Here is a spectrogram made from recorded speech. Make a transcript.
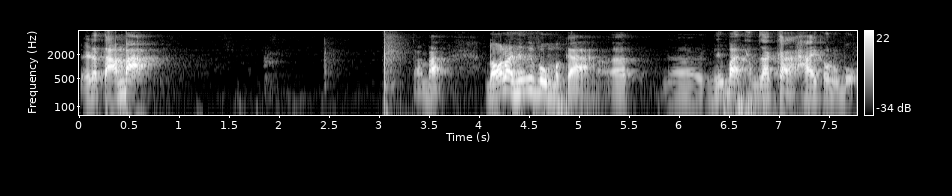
Đấy là 8 bạn. 8 bạn. Đó là những cái vùng mà cả à, à, những bạn tham gia cả hai câu lạc bộ.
